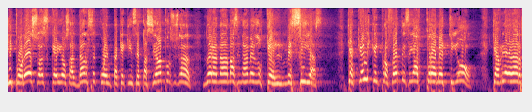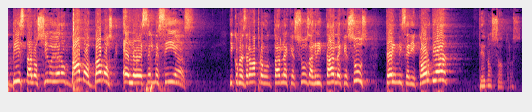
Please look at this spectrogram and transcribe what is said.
Y por eso es que ellos al darse cuenta que quien se paseaba por su ciudad no era nada más y nada menos que el Mesías, que aquel que el profeta Isaías prometió que habría de dar vista a los ciegos, y dijeron, vamos, vamos, Él es el Mesías. Y comenzaron a preguntarle a Jesús, a gritarle, Jesús, ten misericordia de nosotros.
